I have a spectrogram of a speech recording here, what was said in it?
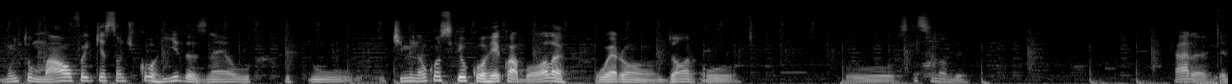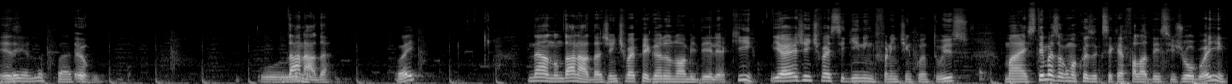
muito mal foi questão de corridas, né? O, o, o, time não conseguiu correr com a bola. O Aaron Don. O, o. Esqueci o nome dele. Cara, ele Ex tem ele no fantasy. Eu... O... Dá nada. Oi? Não, não dá nada. A gente vai pegando o nome dele aqui e aí a gente vai seguindo em frente enquanto isso. Mas tem mais alguma coisa que você quer falar desse jogo aí?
